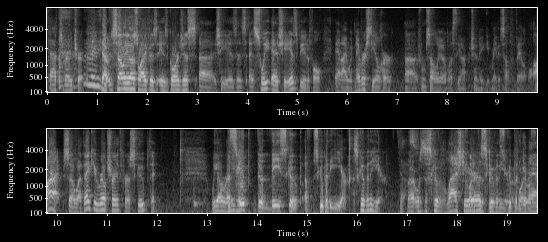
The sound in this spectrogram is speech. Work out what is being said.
That's very true. No, Solio's wife is, is gorgeous. Uh, she is as, as sweet as she is beautiful, and I would never steal her uh, from Solio unless the opportunity made itself available. All right. So uh, thank you, Real Truth, for a scoop that we already A scoop, the, the scoop of scoop of the year. scoop of the year. Yes. Well, it was the scoop of last year, the the, scoop, scoop- of the year scoop of the before year that,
